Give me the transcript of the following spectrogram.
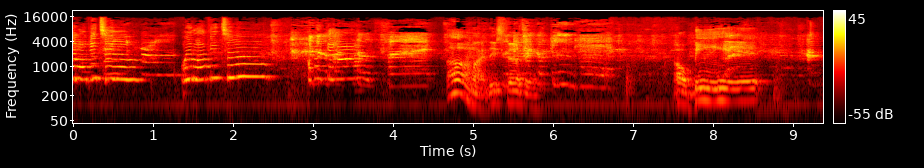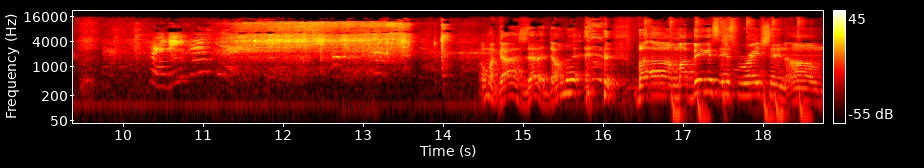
love you too. We love you too. Oh my. Oh these filthy. Oh, beanhead. Oh my gosh, is that a donut? but um, my biggest inspiration, um,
